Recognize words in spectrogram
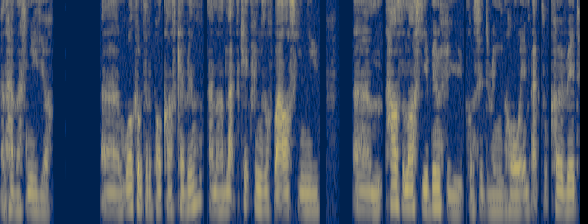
and Havas Media. Um, welcome to the podcast, Kevin, and I'd like to kick things off by asking you um, how's the last year been for you, considering the whole impact of COVID,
